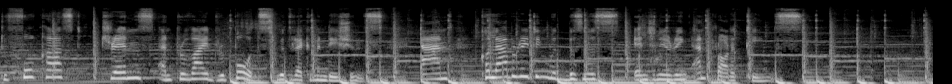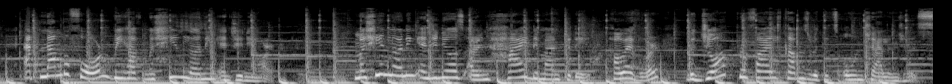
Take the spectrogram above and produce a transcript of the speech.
to forecast trends, and provide reports with recommendations, and collaborating with business, engineering, and product teams. At number four, we have machine learning engineer. Machine learning engineers are in high demand today. However, the job profile comes with its own challenges.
